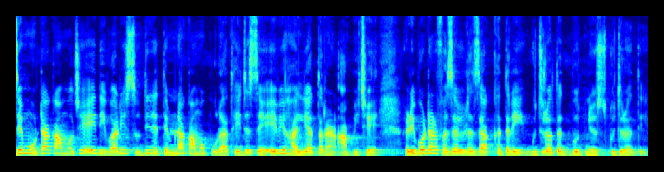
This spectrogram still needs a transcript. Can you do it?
જે મોટા કામો છે એ દિવાળી સુધીને તેમના કામો પૂરા થઈ જશે એવી હાલિયા તરણ આપી છે. Reporter Fazal Razak Khatri, Gujarat Adbhut news, Gujarati.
